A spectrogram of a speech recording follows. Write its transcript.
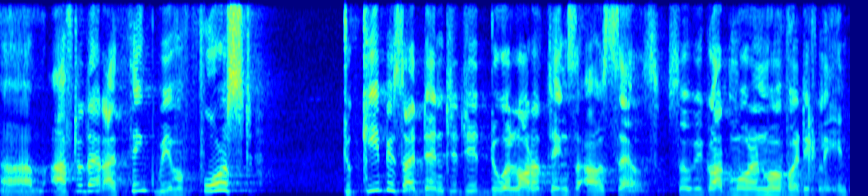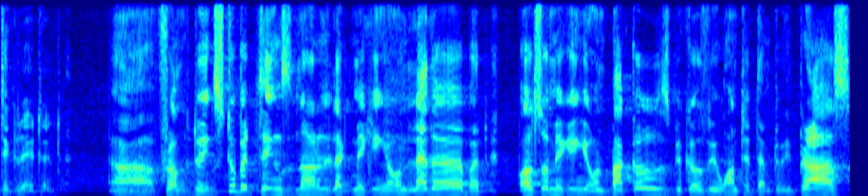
Um, after that, I think we were forced to keep his identity, do a lot of things ourselves. So we got more and more vertically integrated. Uh, from doing stupid things, not only like making your own leather, but also making your own buckles because we wanted them to be brass,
